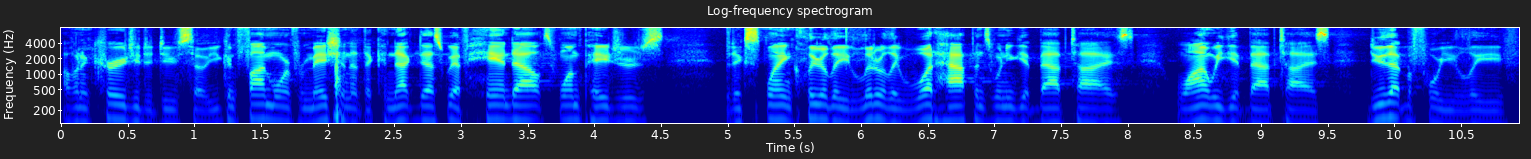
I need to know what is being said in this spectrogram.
I would encourage you to do so. You can find more information at the Connect desk. We have handouts, one pagers that explain clearly, literally, what happens when you get baptized, why we get baptized. Do that before you leave.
